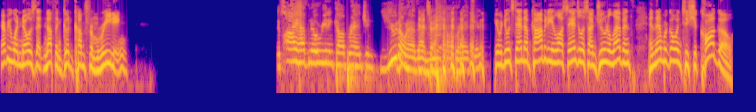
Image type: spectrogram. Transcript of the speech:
Everyone knows that nothing good comes from reading. If I have no reading comprehension, you don't have any That's reading right. comprehension. Here we're doing stand-up comedy in Los Angeles on June 11th, and then we're going to Chicago,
